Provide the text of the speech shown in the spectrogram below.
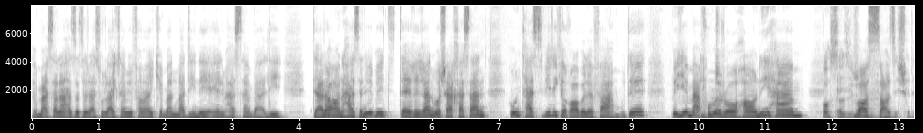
مثلا حضرت رسول اکرم می‌فهمن که من مدینه علم هستم و علی در آن هست. یعنی ببینید دقیقا مشخصا اون تصویری که قابل فهم بوده به یه مفهوم روحانی هم بازسازی شده.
